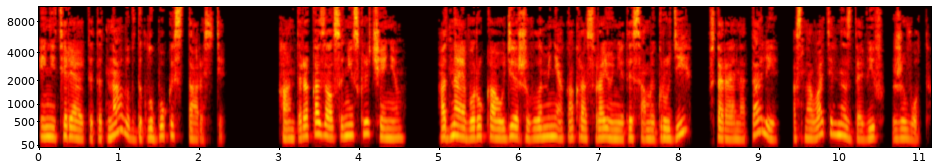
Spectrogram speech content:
и не теряют этот навык до глубокой старости. Хантер оказался не исключением. Одна его рука удерживала меня как раз в районе этой самой груди, вторая на талии, основательно сдавив живот.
